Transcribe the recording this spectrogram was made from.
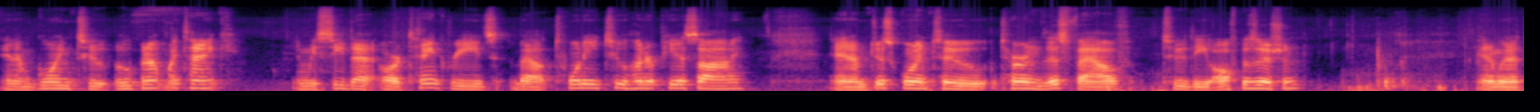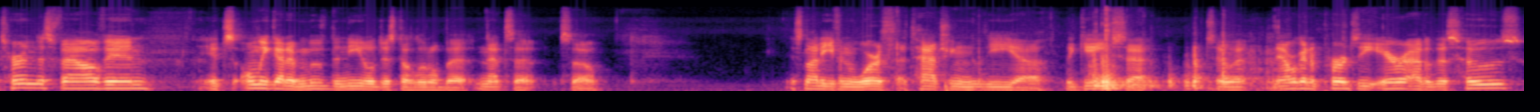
and I'm going to open up my tank, and we see that our tank reads about 2200 psi, and I'm just going to turn this valve to the off position, and I'm going to turn this valve in. It's only got to move the needle just a little bit, and that's it. So it's not even worth attaching the, uh, the gauge set to it. Now we're going to purge the air out of this hose.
